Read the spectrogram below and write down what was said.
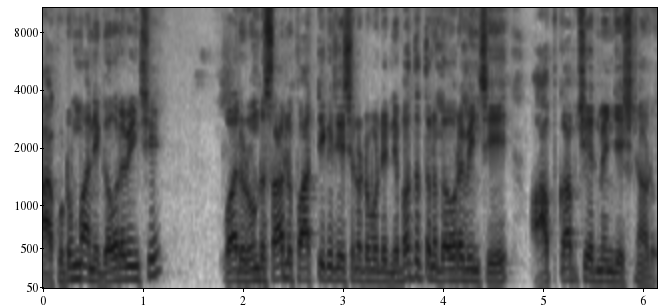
ఆ కుటుంబాన్ని గౌరవించి వారు రెండుసార్లు పార్టీకి చేసినటువంటి నిబద్ధతను గౌరవించి ఆప్కాప్ చైర్మన్ చేసినాడు.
